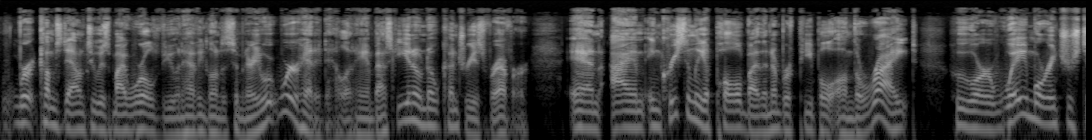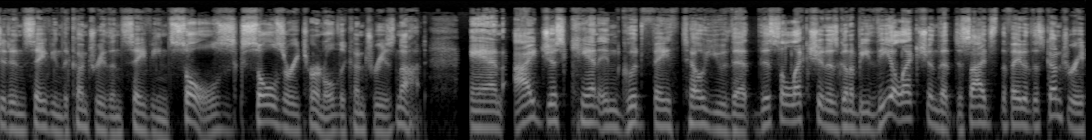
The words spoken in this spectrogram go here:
where it comes down to is my worldview. And having gone to seminary, we're, we're headed to hell in a handbasket. You know, no country is forever, and I am increasingly appalled by the number of people on the right who are way more interested in saving the country than saving souls. Souls are eternal; the country is not. And I just can't, in good faith, tell you that this election is going to be the election that decides the fate of this country.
